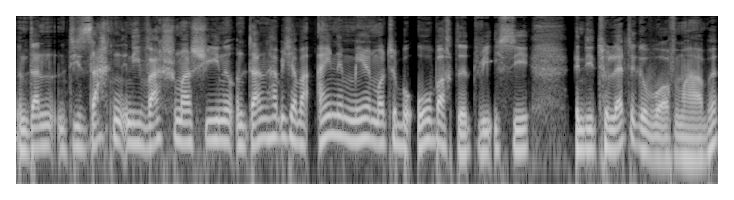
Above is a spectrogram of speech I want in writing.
und dann die Sachen in die Waschmaschine und dann habe ich aber eine Mehlmotte beobachtet, wie ich sie in die Toilette geworfen habe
